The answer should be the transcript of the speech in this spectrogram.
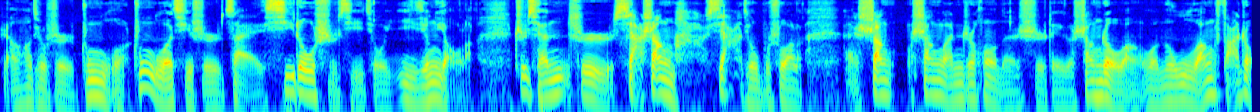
然后就是中国。中国其实在西周时期就已经有了，之前是夏商嘛，夏就不说了。哎，商商完之后呢，是这个商纣王，我们武王伐纣，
